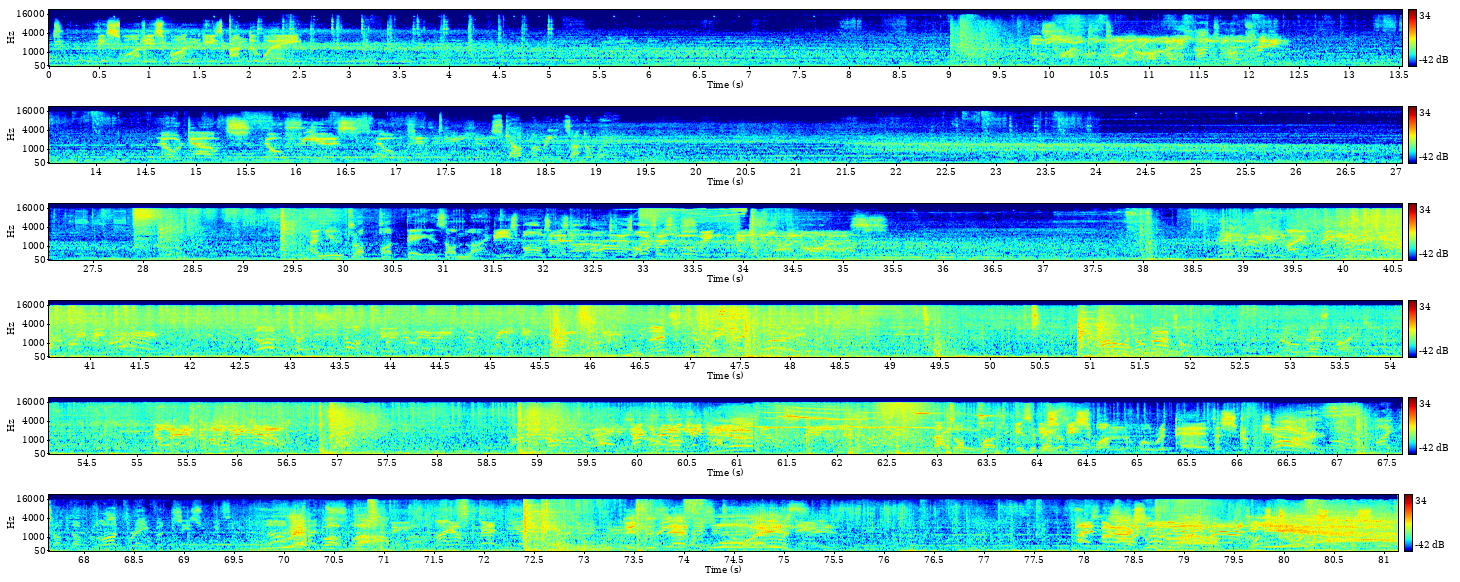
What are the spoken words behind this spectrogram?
Out. This one, this one is underway. Antelopes ready. No doubts, no fears, no hesitation. Scout Marines underway. New drop pod bay is online. These bolters are bolters moving. Executing orders. Pod is This, available. this one will repair the structure. The might of the Blood Ravens is with you. None Rip can 'em me. I have met the enemy. This is it, boys! Plasma Smash Sword, them all! Choice understood.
